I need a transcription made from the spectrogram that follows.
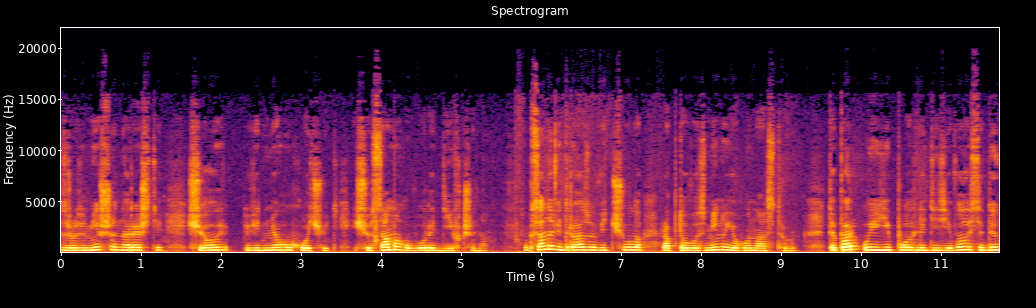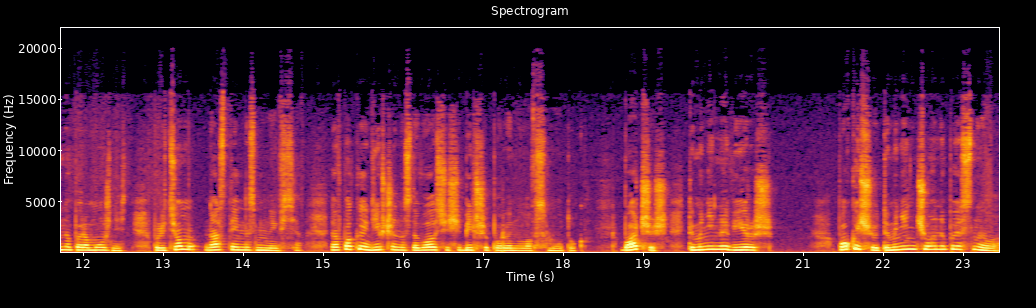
зрозумівши нарешті, що від нього хочуть і що саме говорить дівчина. Оксана відразу відчула раптову зміну його настрою. Тепер у її погляді з'явилася дивна переможність, при цьому настрій не змінився. Навпаки, дівчина, здавалося, ще більше поринула в смуток. Бачиш, ти мені не віриш. Поки що ти мені нічого не пояснила.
